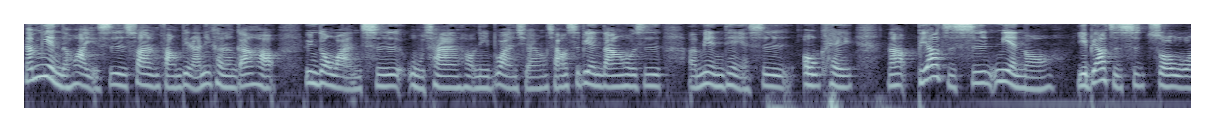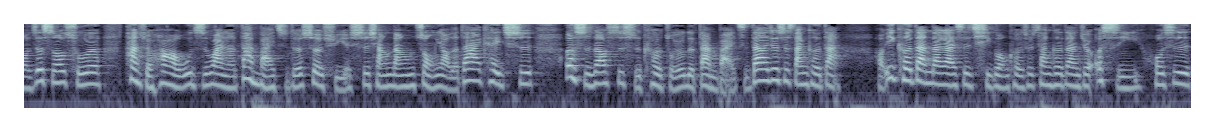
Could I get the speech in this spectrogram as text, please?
那面的话也是算方便啦，你可能刚好运动完吃午餐，好，你不管想想要吃便当或是呃面店也是 OK。那不要只吃面哦，也不要只吃粥哦。这时候除了碳水化合物之外呢，蛋白质的摄取也是相当重要的。大概可以吃二十到四十克左右的蛋白质，大概就是三颗蛋。好一颗蛋大概是七公克，所以三颗蛋就二十一，或是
